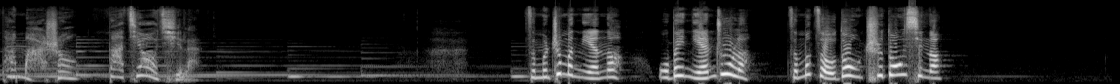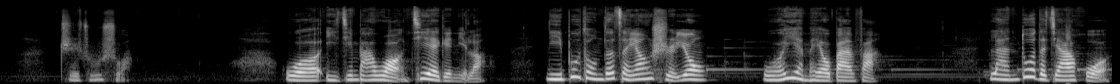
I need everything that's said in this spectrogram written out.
它马上大叫起来：“怎么这么黏呢？我被粘住了，怎么走动、吃东西呢？”蜘蛛说。我已经把网借给你了，你不懂得怎样使用，我也没有办法。懒惰的家伙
